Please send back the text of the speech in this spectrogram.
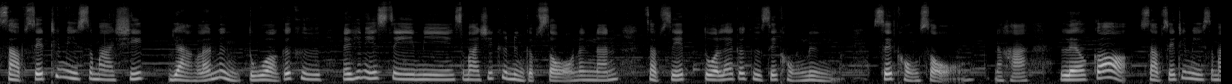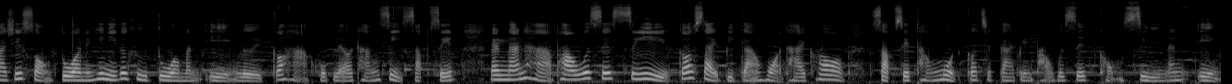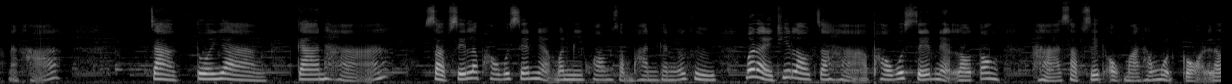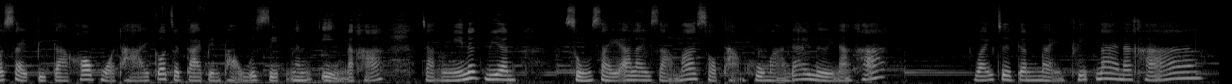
สับเซตที่มีสมาชิก อย่างละ 1 ตัวก็คือในที่นี้ C มีสมาชิกคือ 1 กับ 2 ดังนั้นสับเซตตัวแรกก็คือเซตของ 1 เซตของ 2 นะคะ แล้วก็สับเซตที่มีสมาชิก 2 ตัวในที่นี้ก็คือตัวมันเองเลยก็หาครบแล้วทั้ง 4 สับเซตดังนั้นหา power set C ก็ใส่ปีกกาหัวท้ายครอบ สับเซตทั้งหมดก็จะกลายเป็น power set ของ C นั่นเองนะคะ จากตัวอย่างการหา สับเซตและ power set เนี่ยมันมีความสัมพันธ์กันก็คือ เมื่อไหร่ที่เราจะหา power set เนี่ยเราต้องหาสับเซตออกมาทั้งหมดก่อน แล้วใส่ปีกาครอบหัวท้ายก็จะกลายเป็น power set นั่นเองนะคะ จากตรงนี้นักเรียนสงสัยอะไรสามารถสอบถามครูมาได้เลยนะคะ ไว้เจอกันใหม่คลิปหน้านะคะ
